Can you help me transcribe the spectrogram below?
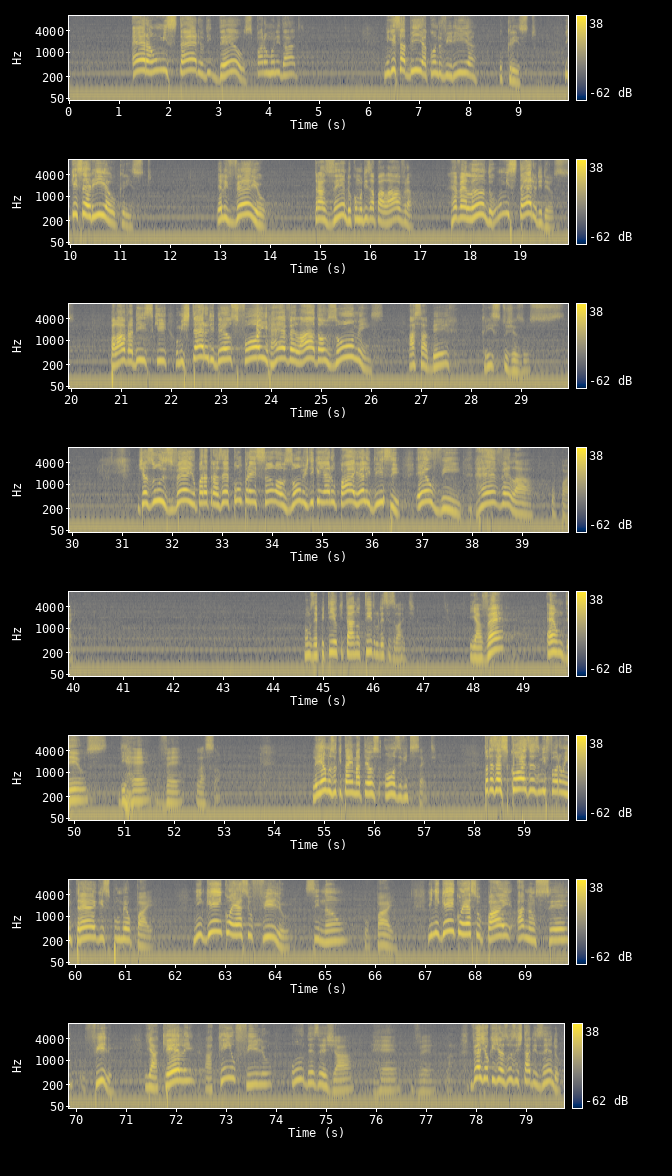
era um mistério de Deus para a humanidade. Ninguém sabia quando viria o Cristo. E quem seria o Cristo? Ele veio trazendo, como diz a palavra, revelando um mistério de Deus. A palavra diz que o mistério de Deus foi revelado aos homens, a saber, Cristo Jesus. Jesus veio para trazer compreensão aos homens de quem era o Pai. Ele disse: Eu vim revelar o Pai. Vamos repetir o que está no título desse slide. Yahvé é um Deus de revelação. Leiamos o que está em Mateus 11, 27. Todas as coisas me foram entregues por meu Pai. Ninguém conhece o Filho senão o Pai. E ninguém conhece o Pai a não ser o Filho, e aquele a quem o Filho o desejar revelar. Veja o que Jesus está dizendo.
